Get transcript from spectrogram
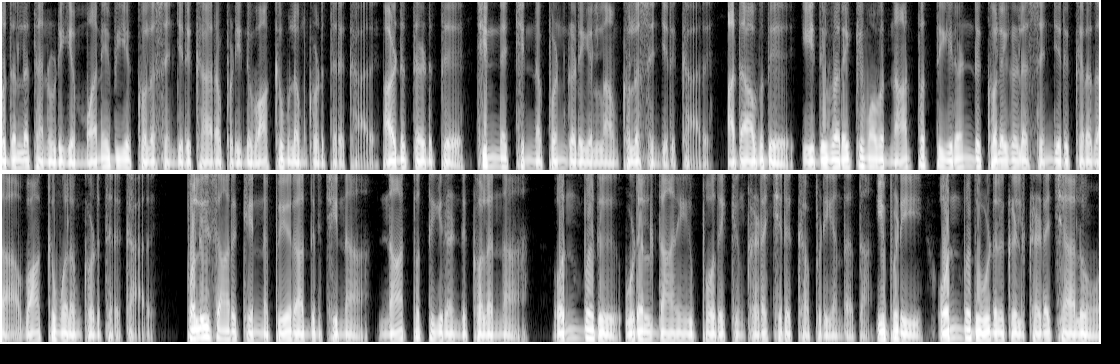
முதல்ல தன்னுடைய மனைவியை கொலை செஞ்சிருக்காரு அப்படின்னு வாக்குமூலம் கொடுத்திருக்காரு. அடுத்தடுத்து சின்ன சின்ன பெண்களை எல்லாம் கொலை செஞ்சிருக்காரு. அதாவது இதுவரைக்கும் அவர் நாற்பத்தி இரண்டு கொலைகளை செஞ்சிருக்கிறதா வாக்குமூலம் கொடுத்திருக்காரு. போலீசாருக்கு என்ன பேர் அதிர்ச்சினா நாற்பத்தி இரண்டு கொலைன்னா ஒன்பது உடல் தானே இப்போதைக்கும் கிடைச்சிருக்கு அப்படின்றதுதான் இப்படி ஒன்பது உடல்கள் கிடைச்சாலும்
